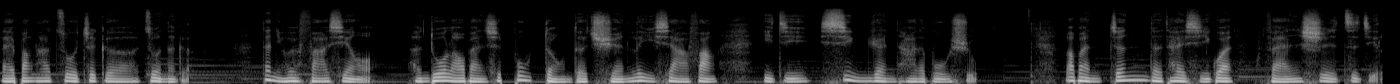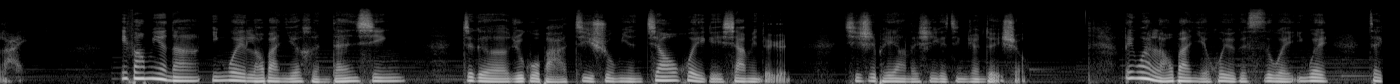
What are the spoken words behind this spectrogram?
来帮他做这个做那个。但你会发现哦，很多老板是不懂得权力下放，以及信任他的部署。老板真的太习惯凡事自己来。一方面呢，因为老板也很担心，这个如果把技术面教会给下面的人，其实培养的是一个竞争对手。另外，老板也会有个思维，因为在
